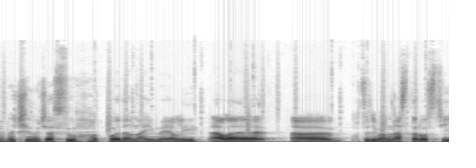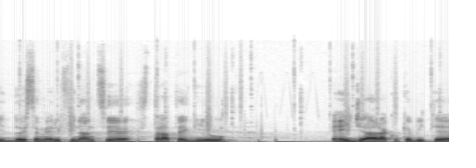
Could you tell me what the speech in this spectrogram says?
Väčšinu času odpovedám na e-maily, ale uh, v podstate mám na starosti do istej miery financie, stratégiu, HR, ako keby tie,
